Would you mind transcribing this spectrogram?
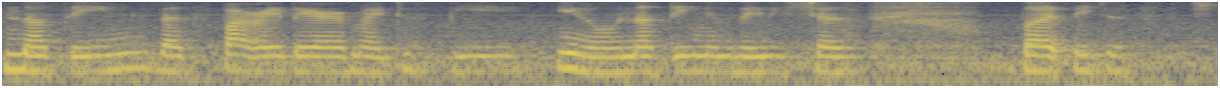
nothing. That spot right there might just be you know nothing in the baby's chest. But they just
